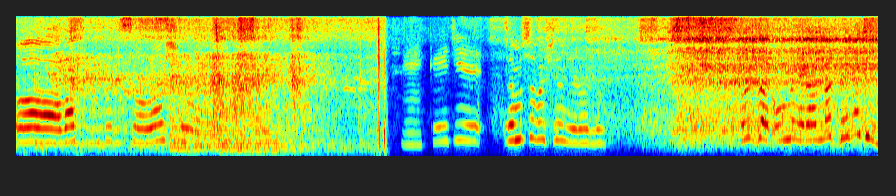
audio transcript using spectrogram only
Aa bak burada bir savaş var. Gece Sen bu savaştan yararlan. Hayır ben onunla yararlan demedim.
